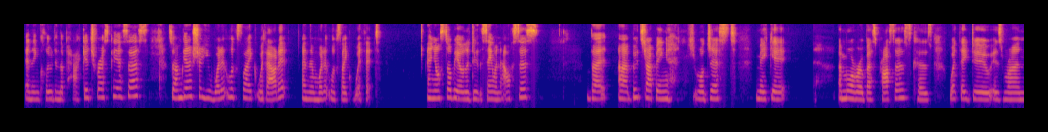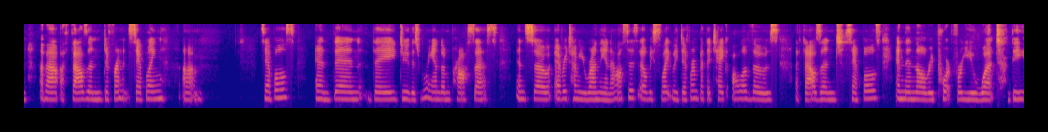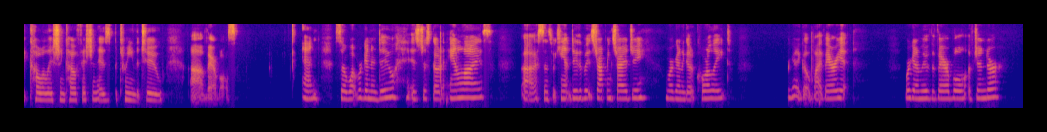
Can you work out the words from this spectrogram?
and include in the package for SPSS. So I'm going to show you what it looks like without it and then what it looks like with it. And you'll still be able to do the same analysis, but uh, bootstrapping will just make it a more robust process because what they do is run about a thousand different sampling um, samples and then they do this random process and so every time you run the analysis it'll be slightly different but they take all of those a thousand samples, and then they'll report for you what the correlation coefficient is between the two uh, variables. And so what we're going to do is just go to Analyze. Uh, since we can't do the bootstrapping strategy, we're going to go to Correlate. We're going to go bivariate. We're going to move the variable of gender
